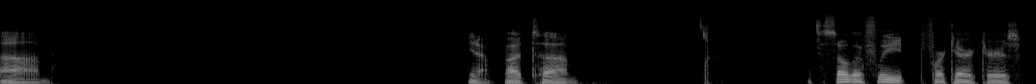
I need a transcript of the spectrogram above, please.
Um, you know, but um, it's a solo fleet, four characters,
